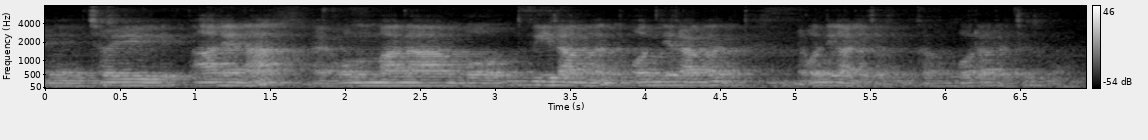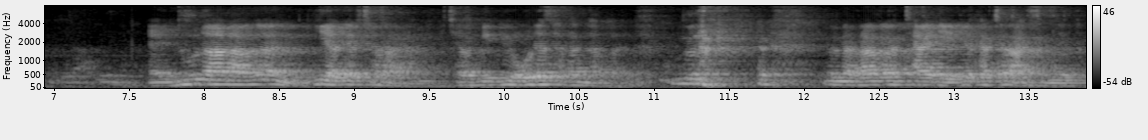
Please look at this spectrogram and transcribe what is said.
예, 저희 아내나 예, 엄마나 뭐 누이랑은 언니랑은 언니가 아니죠. 그러니까 뭐라 그러죠? 예, 누나랑은 이야기를 잘 안 합니다. 제가 미국에 오래 살았나 봐요. 누나, 누나랑은 잘 얘기를 하지 않습니다.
